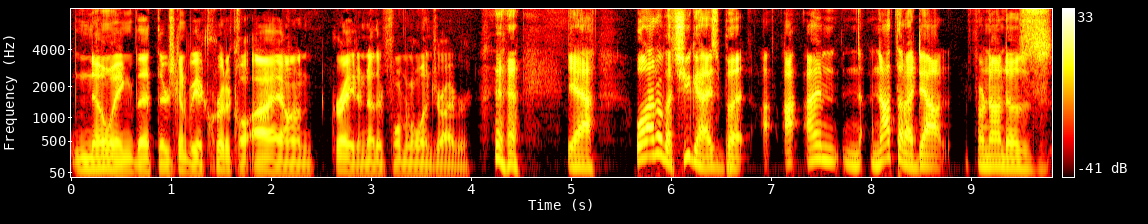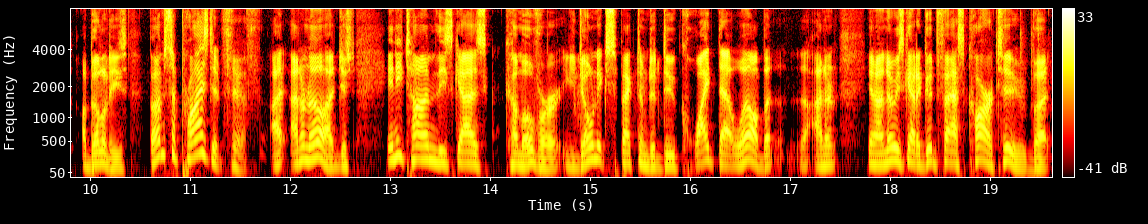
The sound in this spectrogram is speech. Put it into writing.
knowing that there's going to be a critical eye on great another Formula One driver. Yeah. Well, I don't know about you guys, but I, I, I'm not that I doubt Fernando's abilities, but I'm surprised at fifth. I, I don't know. I just anytime these guys come over, you don't expect them to do quite that well. But I don't. You know, I know he's got a good fast car too, but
